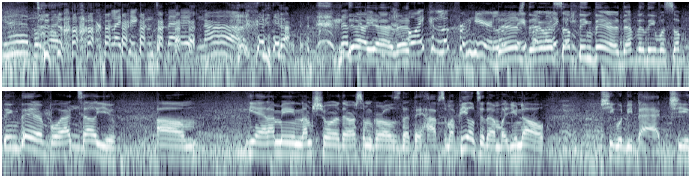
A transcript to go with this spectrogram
Yeah, but like, like take them to bed. Nah, yeah, that's Yeah, the yeah, there's- oh, I can look from here. Lovely, there was like, something there. Definitely was something there, boy. I tell you. Um, yeah, and I mean, I'm sure there are some girls that they have some appeal to them, but you know, she would be bad. She,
